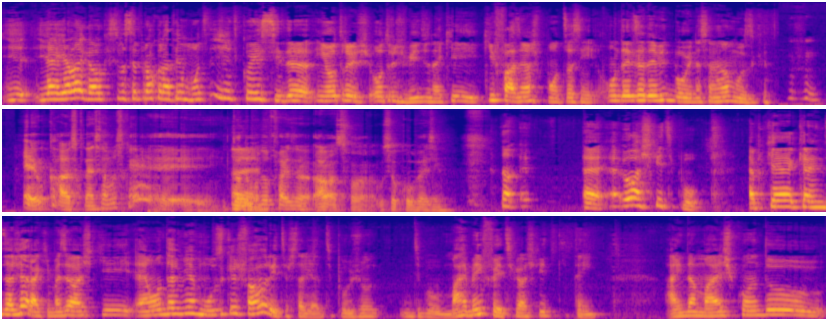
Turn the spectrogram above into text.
E, e aí é legal que se você procurar, tem um monte de gente conhecida em outros, outros vídeos, né? Que, que fazem as pontas assim. Um deles é David Bowie nessa mesma música. É, o clássico, né? Essa música é. Todo É. mundo faz a- a sua- o seu coverzinho. Não, é, é, eu acho que, tipo. É porque é querendo exagerar aqui, mas eu acho que é uma das minhas músicas favoritas, tá ligado? Tipo, jun, tipo mais bem feito que eu acho que, que tem. Ainda mais quando.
